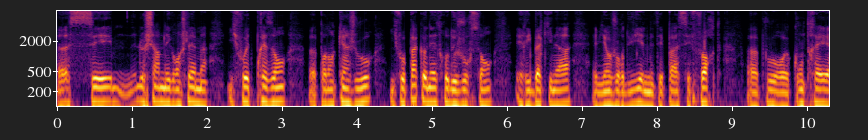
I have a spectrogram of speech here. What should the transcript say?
euh, c'est le charme des grands chelems. Hein. Il faut être présent euh, pendant 15 jours. Il faut pas connaître de jours sans. Et Ribakina, eh bien aujourd'hui, elle n'était pas assez forte pour contrer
